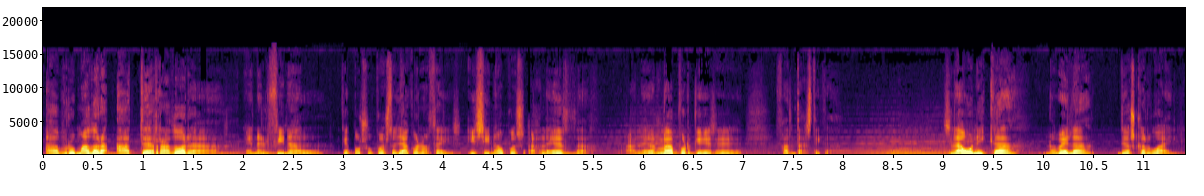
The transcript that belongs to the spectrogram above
abrumadora, aterradora en el final, que por supuesto ya conocéis. Y si no, pues a leerla, a leerla porque es eh, fantástica. Es la única novela de Oscar Wilde.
